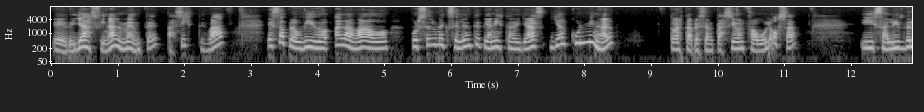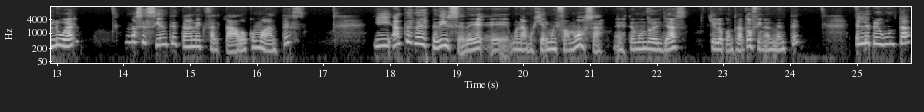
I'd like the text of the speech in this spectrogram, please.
eh, de jazz finalmente, asiste, va, es aplaudido, alabado por ser un excelente pianista de jazz y al culminar toda esta presentación fabulosa, y salir del lugar, no se siente tan exaltado como antes. Y antes de despedirse de eh, una mujer muy famosa en este mundo del jazz, que lo contrató finalmente, él le pregunta,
